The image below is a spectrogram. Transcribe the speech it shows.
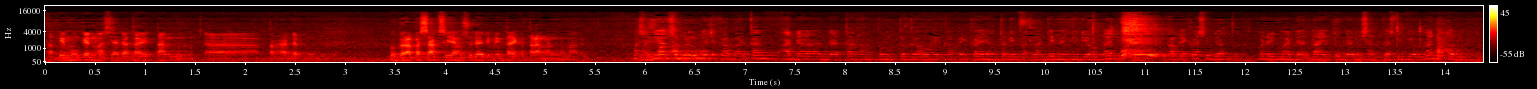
Tapi mungkin masih ada kaitan eh, terhadap beberapa saksi yang sudah dimintai keterangan kemarin. Mas ini yang sebelumnya dikabarkan ada data 60 pegawai KPK yang terlibat lagi main judi online itu KPK sudah menerima data itu dari Satgas Judi Online atau gimana?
